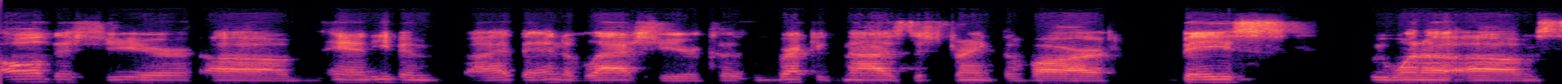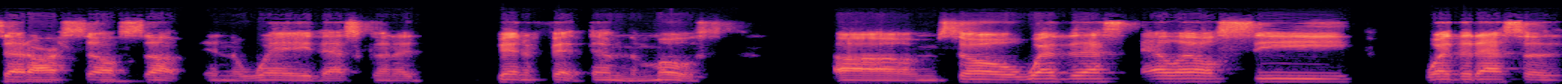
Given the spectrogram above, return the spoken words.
all this year, um, and even at the end of last year, because we recognize the strength of our base. We want to um, set ourselves up in the way that's going to benefit them the most. Um, so whether that's LLC, whether that's a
